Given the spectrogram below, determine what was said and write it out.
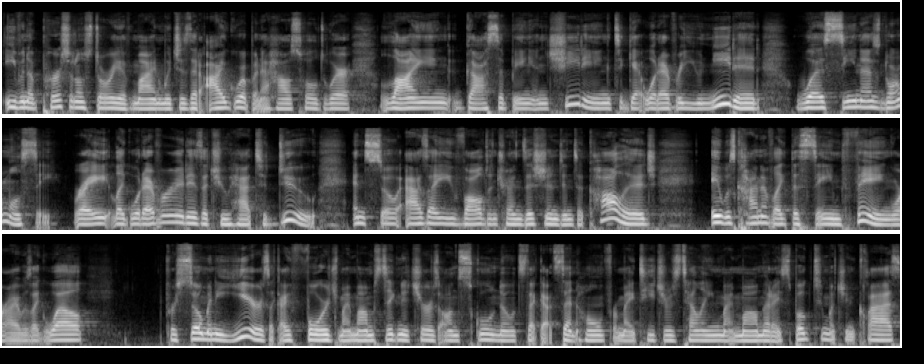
even a personal story of mine, which is that I grew up in a household where lying, gossiping, and cheating to get whatever you needed was seen as normalcy, right? Like whatever it is that you had to do. And so as I evolved and transitioned into college, it was kind of like the same thing where I was like, well, for so many years, like I forged my mom's signatures on school notes that got sent home from my teachers telling my mom that I spoke too much in class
